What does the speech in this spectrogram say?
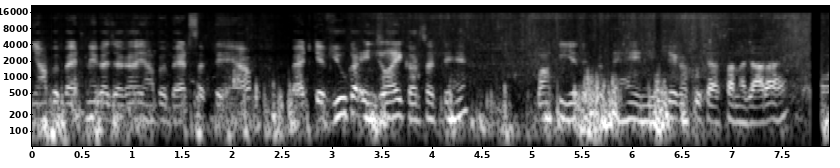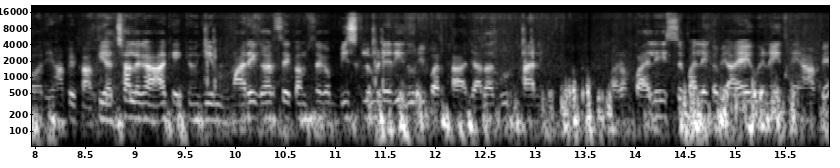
यहाँ पे बैठने का जगह है, यहाँ पे बैठ सकते हैं आप, बैठ के व्यू का एंजॉय कर सकते हैं। बाकी ये देख सकते हैं, नीचे का कुछ ऐसा नज़ारा है। और यहाँ पे काफ़ी अच्छा लगा आके, क्योंकि हमारे घर से कम से कम 20 किलोमीटर ही दूरी पर था, ज़्यादा दूर था नहीं। और हम पहले, इससे पहले कभी आए हुए नहीं थे यहाँ पे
